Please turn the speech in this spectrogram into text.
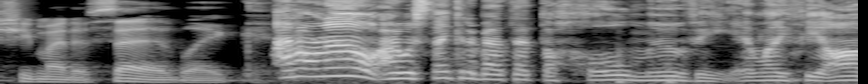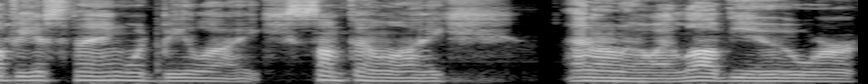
she might have said? Like, I don't know. I was thinking about that the whole movie, and like the obvious thing would be like something like, I don't know, I love you, or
